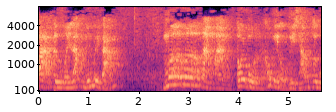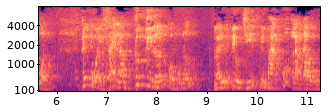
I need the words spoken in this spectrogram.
bạn từ 15 đến 18 mơ mơ màng màng, tôi buồn, không hiểu vì sao tôi buồn. Cái tuổi sai lầm cực kỳ lớn của phụ nữ. Lấy tiêu chí phim Hàn Quốc làm đầu.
